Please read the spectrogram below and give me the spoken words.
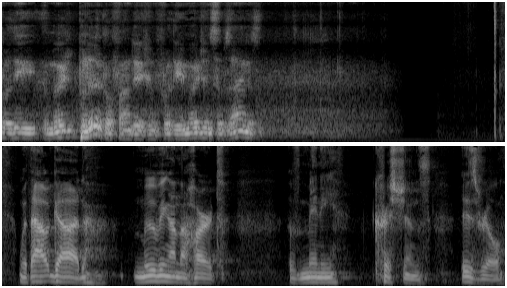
for the political foundation for the emergence of Zionism. Without God moving on the heart of many Christians, Israel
